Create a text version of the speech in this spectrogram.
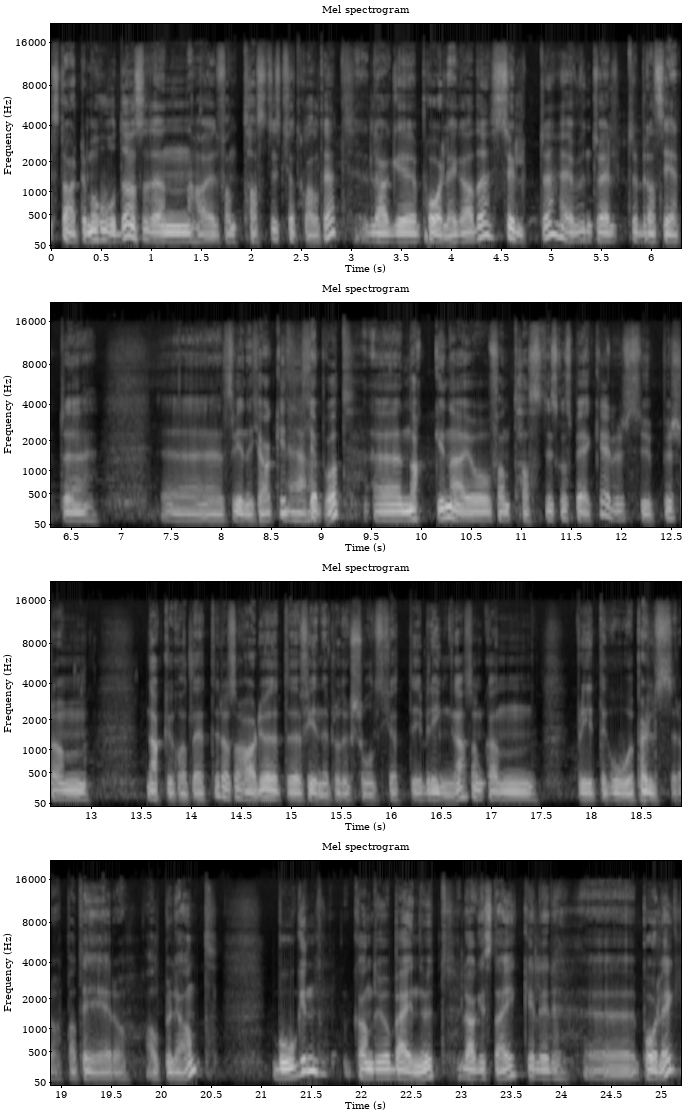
Starte med hodet. altså Den har jo fantastisk kjøttkvalitet. Lage pålegg av det. Sylte, eventuelt braserte eh, svinekjaker. Ja. Kjempegodt. Eh, nakken er jo fantastisk å speke, eller super som nakkekoteletter. Og så har du jo dette fine produksjonskjøttet i bringa, som kan bli til gode pølser og pateer og alt mulig annet. Bogen kan du jo beine ut, lage steik eller eh, pålegg,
